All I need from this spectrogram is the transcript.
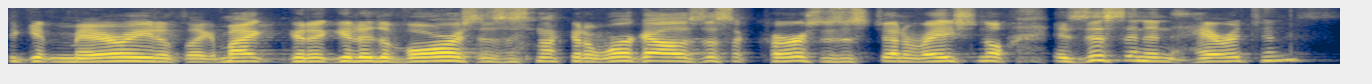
to get married. I was like, am I going to get a divorce? Is this not going to work out? Is this a curse? Is this generational? Is this an inheritance?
